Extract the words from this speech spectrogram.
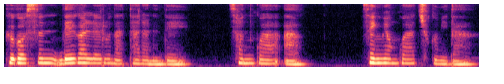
그것은 네 갈래로 나타나는데 선과 악, 생명과 죽음이다.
